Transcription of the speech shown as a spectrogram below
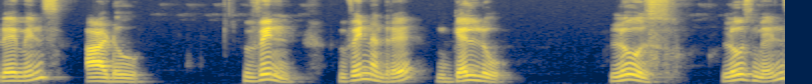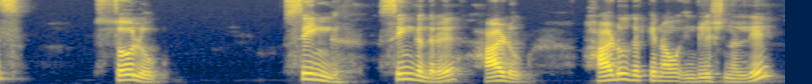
ಪ್ಲೇ ಮೀನ್ಸ್ ಆಡು. ವಿನ್ ವಿನ್ ಅಂದರೆ ಗೆಲ್ಲು. ಲೂಸ್. ಲೂಸ್ ಮೀನ್ಸ್ ಸೋಲು. ಸಿಂಗ್. ಸಿಂಗ್ ಅಂದರೆ ಹಾಡು. ಹಾಡುವುದಕ್ಕೆ ನಾವು ಇಂಗ್ಲೀಷ್ನಲ್ಲಿ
